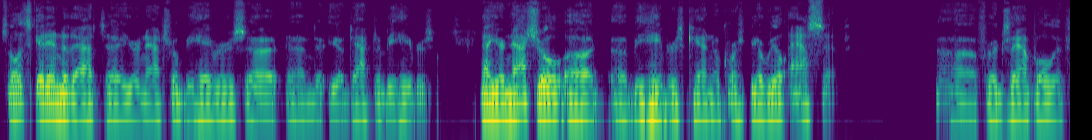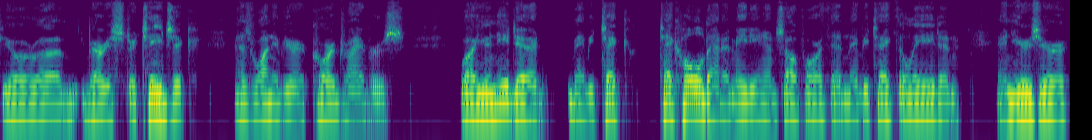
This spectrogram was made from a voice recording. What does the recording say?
So let's get into that. Uh, your natural behaviors uh, and your adaptive behaviors. Now, your natural uh, behaviors can, of course, be a real asset uh, for example, if you're uh, very strategic as one of your core drivers, well, you need to maybe take take hold at a meeting and so forth, and maybe take the lead and and use your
